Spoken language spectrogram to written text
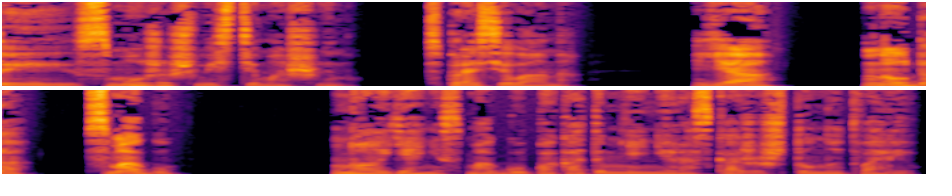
«Ты сможешь вести машину?» — спросила она. «Я? Ну да, смогу». «Ну а я не смогу, пока ты мне не расскажешь, что натворил».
